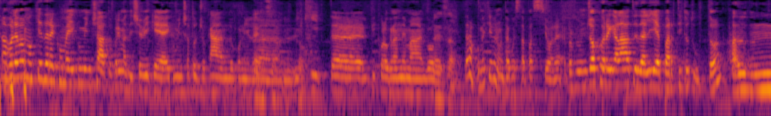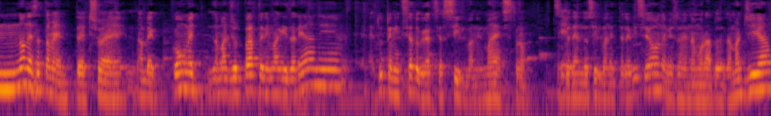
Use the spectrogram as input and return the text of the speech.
No, volevamo chiedere come hai cominciato, prima dicevi che hai cominciato giocando con il, esatto. il kit, il piccolo grande mago. Esatto. Però come ti è venuta questa passione? È proprio un gioco regalato e da lì è partito tutto? Al, mm, non esattamente, cioè, vabbè, come la maggior parte dei maghi italiani è tutto iniziato grazie a Silvan, il maestro. Sì. Vedendo Silvan in televisione mi sono innamorato della magia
